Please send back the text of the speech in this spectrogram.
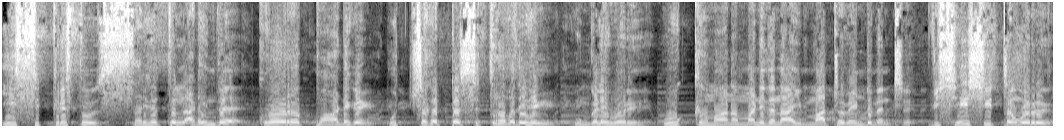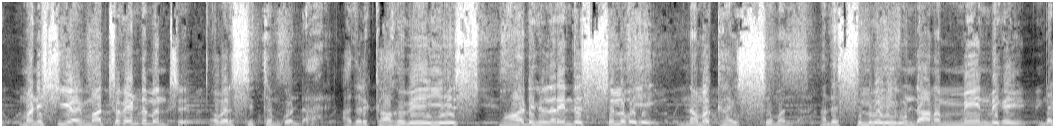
இயேசு கிறிஸ்து சரீரத்தில் அடைந்த கோர பாடுகள் உச்சகட்ட சித்திரவதைகள் உங்களை ஒரு ஊக்கமான மனிதனாய் மாற்ற வேண்டும் என்று விசேஷித்த ஒரு மனுஷியாய் மாற்ற வேண்டும் என்று அவர் சித்தம் கொண்டார். அதற்காகவே இயேசு பாடுகள் நிறைந்த சிலுவையை நமக்காய் சுமந்தார். அந்த சிலுவையில் உண்டான மேன்மைகள் இந்த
